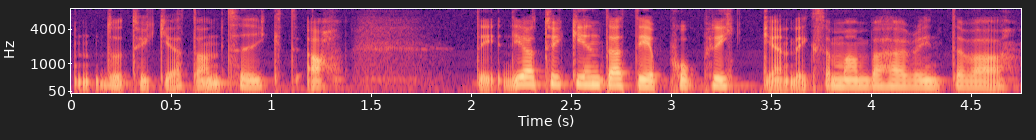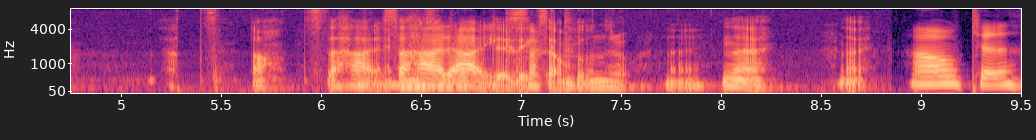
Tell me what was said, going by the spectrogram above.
då tycker jag att antikt, ja, det, jag tycker inte att det är på pricken. Liksom. Man behöver inte vara att, ja, så här, nej, så här är det. Liksom. 100 år. Nej. nej, nej. Ja, okej. Okay.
